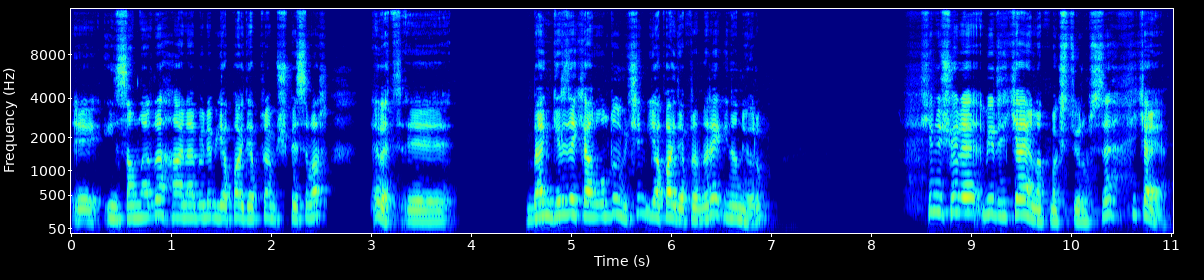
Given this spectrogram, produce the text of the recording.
E, insanlarda hala böyle bir yapay deprem şüphesi var. Evet, e, ben gerizekalı olduğum için yapay depremlere inanıyorum. Şimdi şöyle bir hikaye anlatmak istiyorum size. Hikaye.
